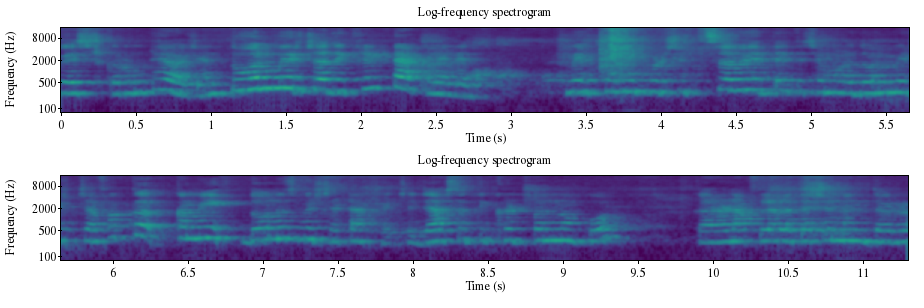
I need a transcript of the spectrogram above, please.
पेस्ट करून ठेवायची. आणि दोन मिरच्या देखील टाकलेल्या आहेत. मिरच्याने थोडीशी चव येते त्याच्यामुळे दोन मिरच्या फक्त कमी दोनच मिरच्या टाकायच्या. जास्त तिखट पण नको कारण आपल्याला त्याच्यानंतर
